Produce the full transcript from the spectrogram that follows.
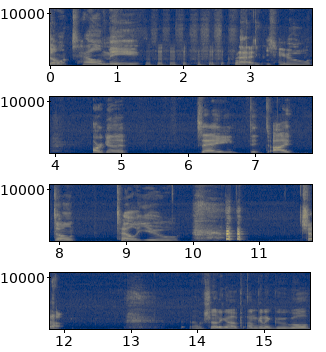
Don't tell me that you are gonna say that I don't tell you. Shut up. I'm shutting up. I'm gonna Google.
